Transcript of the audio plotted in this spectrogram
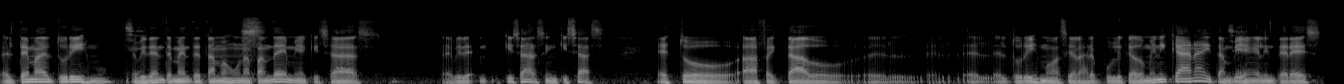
el tema del turismo. Evidentemente estamos en una pandemia, quizás, quizás, sin quizás. Esto ha afectado el, turismo hacia la República Dominicana y también el interés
